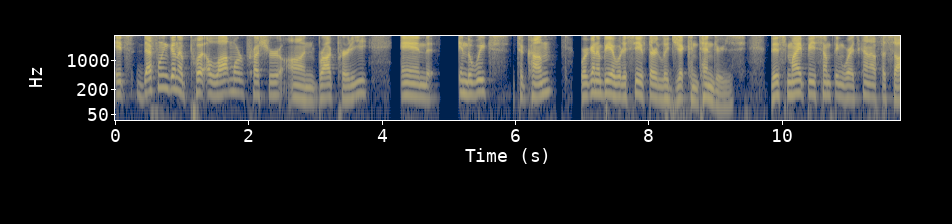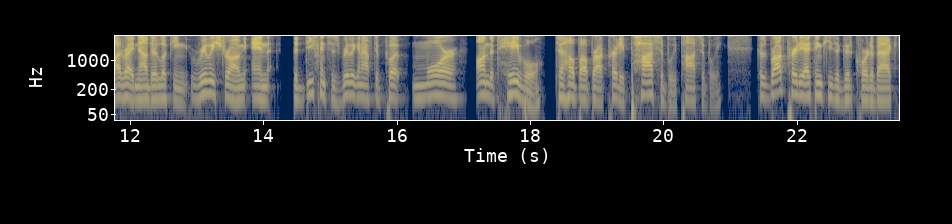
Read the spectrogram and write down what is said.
it's definitely going to put a lot more pressure on Brock Purdy and in the weeks to come, we're going to be able to see if they're legit contenders. This might be something where it's kind of a facade right now. They're looking really strong, and the defense is really going to have to put more on the table to help out Brock Purdy. Possibly, possibly. Because Brock Purdy, I think he's a good quarterback,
